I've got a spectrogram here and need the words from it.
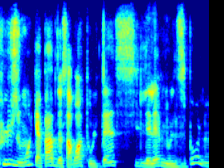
plus ou moins capable de savoir tout le temps si l'élève ne nous le dit pas? Là?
